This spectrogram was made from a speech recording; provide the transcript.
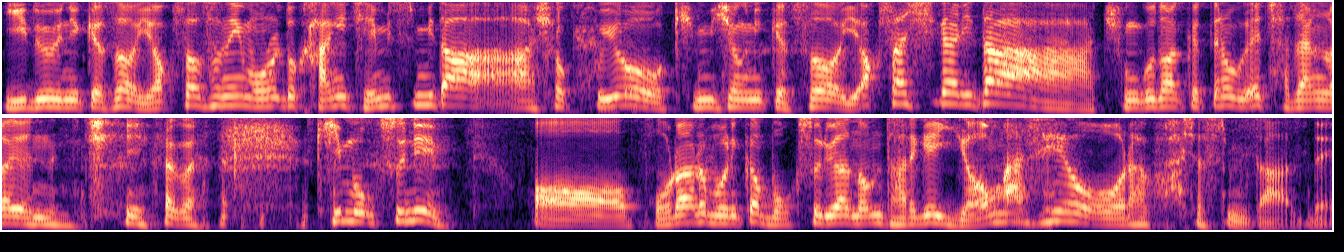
이도현님께서 역사 선생님 오늘도 강의 재밌습니다 하셨고요. 김시영님께서 역사 시간이다. 중고등학교 때는 왜 자장가였는지라고. 김옥수님 어, 보라를 보니까 목소리가 너무 다르게 영하세요. 라고 하셨습니다. 네.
